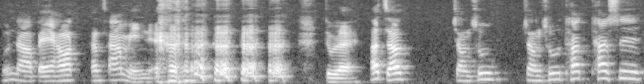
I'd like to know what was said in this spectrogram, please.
我老爸好，他聪明的，对不对？他只要。”讲出讲出他他是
